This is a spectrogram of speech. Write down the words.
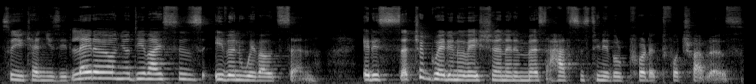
so you can use it later on your devices even without sun. It is such a great innovation and a must have sustainable product for travelers.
